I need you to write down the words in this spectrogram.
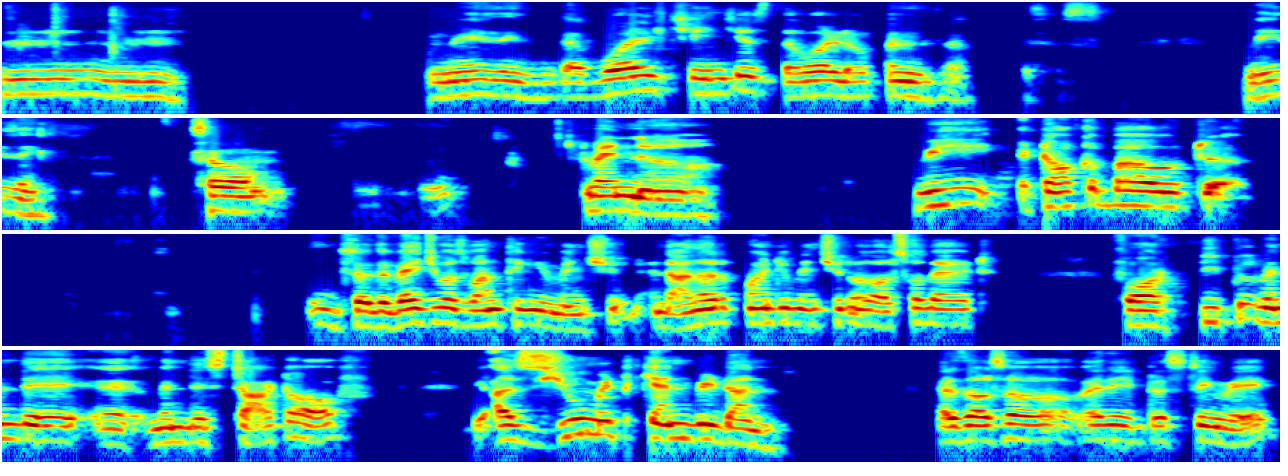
Mm. Amazing. The world changes, the world opens up. This is amazing. So, when uh, we talk about, uh, so the wedge was one thing you mentioned, and the other point you mentioned was also that for people when they uh, when they start off, assume it can be done. That's also a very interesting way.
